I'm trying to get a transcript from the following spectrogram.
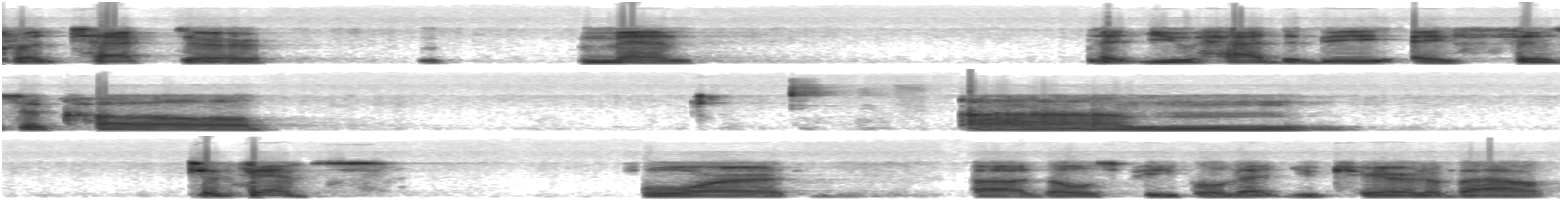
protector meant that you had to be a physical um, defense for uh, those people that you cared about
